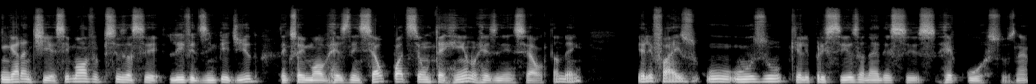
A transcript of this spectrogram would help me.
em garantia. Esse imóvel precisa ser livre e desimpedido, tem que ser um imóvel residencial, pode ser um terreno residencial também. Ele faz o uso que ele precisa né, desses recursos. Né?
